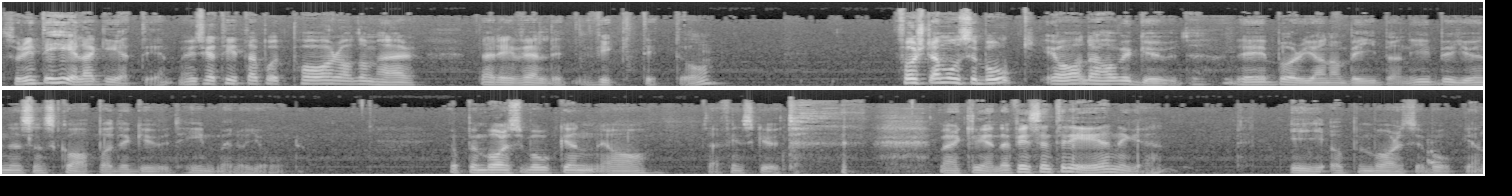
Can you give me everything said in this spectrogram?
Så det är inte hela GT, men vi ska titta på ett par av de här där det är väldigt viktigt. Då. Första Mosebok, ja, där har vi Gud. Det är början av Bibeln. I begynnelsen skapade Gud himmel och jord. Uppenbarelseboken, ja, där finns Gud. Verkligen. Det finns en treenige i Uppenbarelseboken.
